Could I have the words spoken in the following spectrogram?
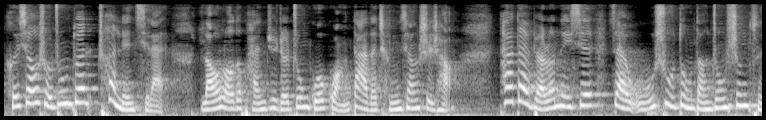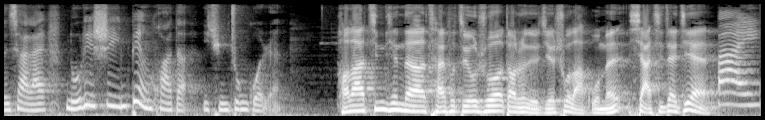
和销售终端串联起来，牢牢地盘踞着中国广大的城乡市场。他代表了那些在无数动荡中生存下来、努力适应变化的一群中国人。好啦，今天的财富自由说到这里就结束了，我们下期再见，拜。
